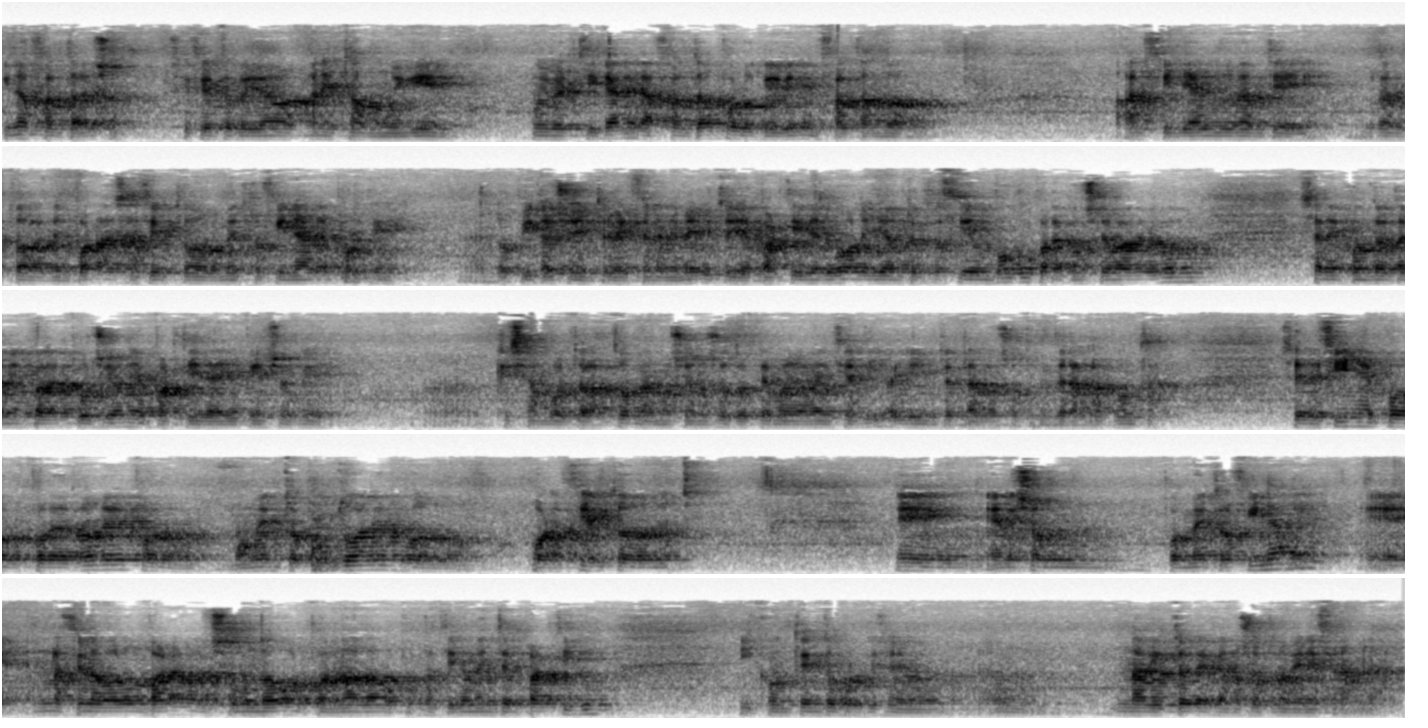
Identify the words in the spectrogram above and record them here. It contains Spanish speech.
y no ha faltado eso. Sí es cierto que ellos han estado muy bien, muy verticales, le ha faltado por lo que vienen faltando al filial durante, durante toda la temporada, se cierto los metros finales porque los Pito ha hecho intervenciones de mérito y a partir del gol ellos han retrocedido un poco para conservar el gol, se han encontrado también con la expulsión y a partir de ahí pienso que, eh, que se han vuelto las tornas, hemos sido nosotros llevado la iniciativa y intentando sorprender a la contra. Se define por, por errores, por momentos puntuales, por, por aciertos en, en esos por metros finales, eh, en una acción balón parado, el segundo gol pues no ha dado pues, prácticamente el partido y contento porque es un- una victoria que a nosotros nos viene fenomenal.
